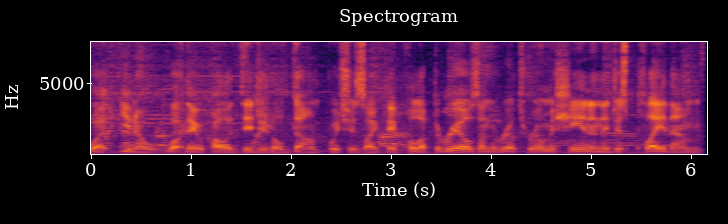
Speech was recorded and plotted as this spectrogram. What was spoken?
what you know what they would call a digital dump, which is like they pull up the reels on the reel-to-reel machine and they just play them.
